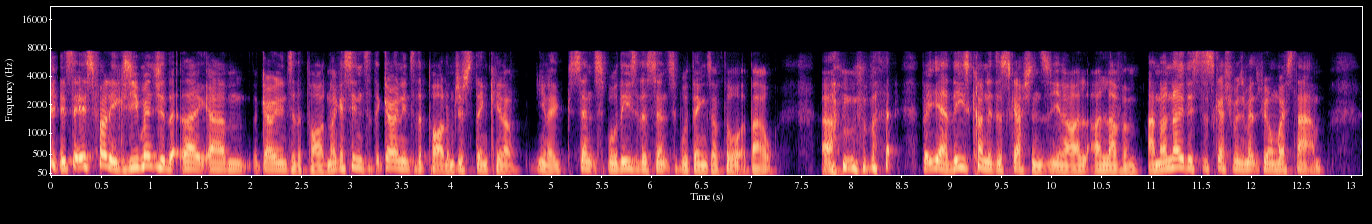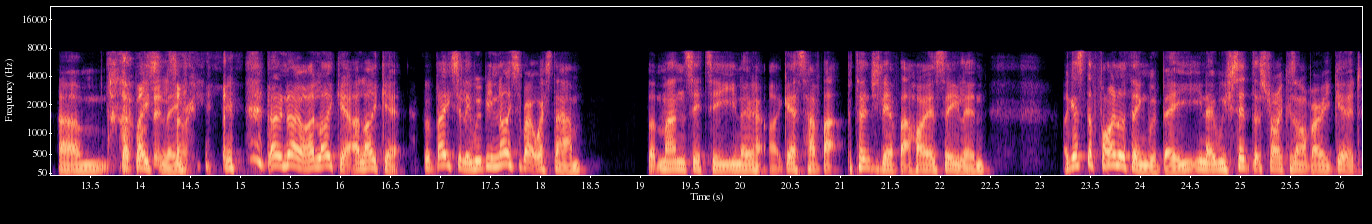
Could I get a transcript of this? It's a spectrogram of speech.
it's it's funny because you mentioned that like um going into the pod, and I guess into the going into the pod, I'm just thinking of you know sensible. These are the sensible things I've thought about. Um, but, but yeah, these kind of discussions, you know, I, I love them, and I know this discussion was meant to be on West Ham. Um, but basically, no, no, I like it, I like it. But basically, we've been nice about West Ham, but Man City, you know, I guess have that potentially have that higher ceiling. I guess the final thing would be, you know, we've said that strikers aren't very good.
